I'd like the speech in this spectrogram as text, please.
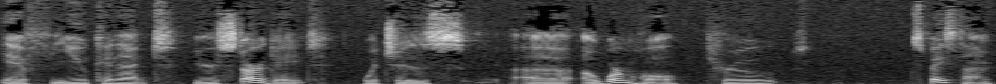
if you connect your Stargate, which is uh, a wormhole through space time,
